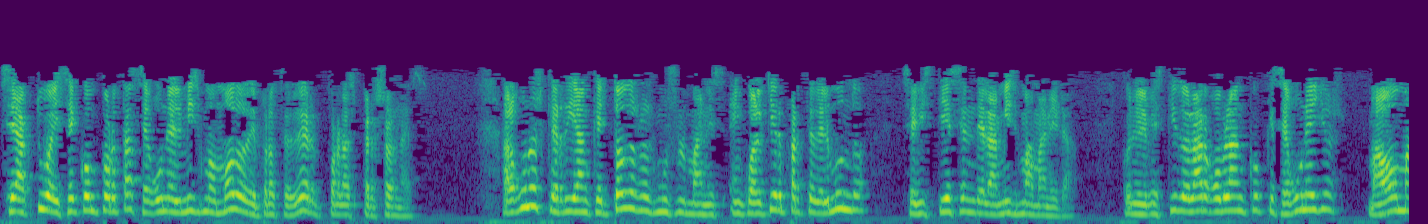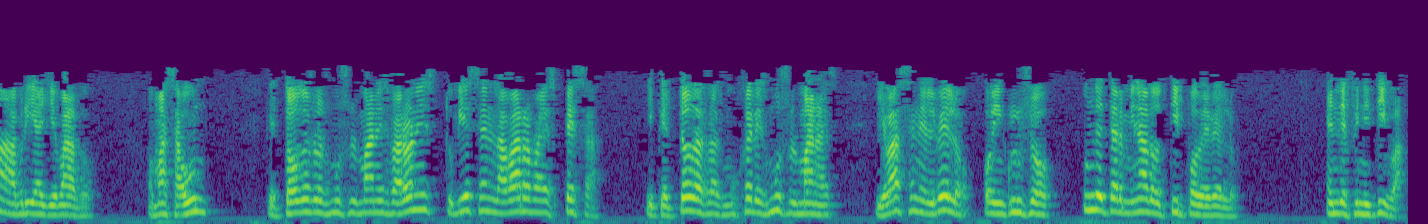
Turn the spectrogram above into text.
se actúa y se comporta según el mismo modo de proceder por las personas. Algunos querrían que todos los musulmanes en cualquier parte del mundo se vistiesen de la misma manera, con el vestido largo blanco que según ellos Mahoma habría llevado, o más aún, que todos los musulmanes varones tuviesen la barba espesa y que todas las mujeres musulmanas llevasen el velo o incluso un determinado tipo de velo. En definitiva,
